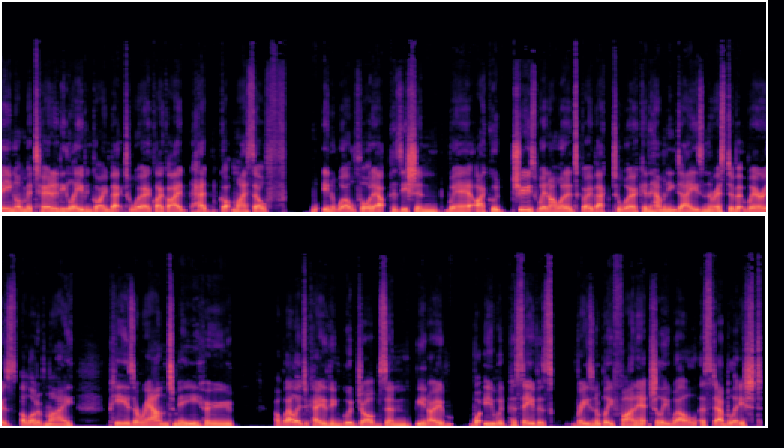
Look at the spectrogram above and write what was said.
being on maternity leave and going back to work. Like I had got myself in a well thought out position where I could choose when I wanted to go back to work and how many days and the rest of it. Whereas a lot of my peers around me who are well educated in good jobs and, you know, what you would perceive as reasonably financially well established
